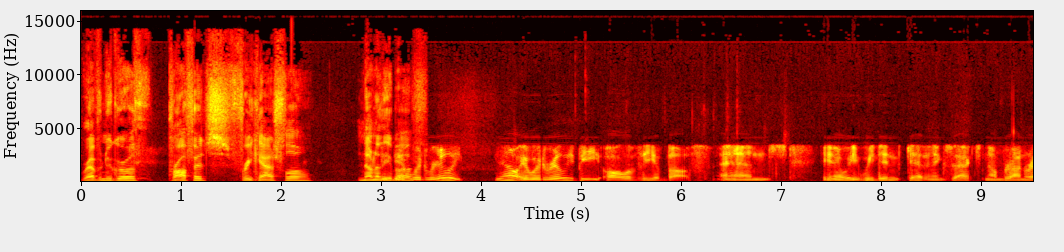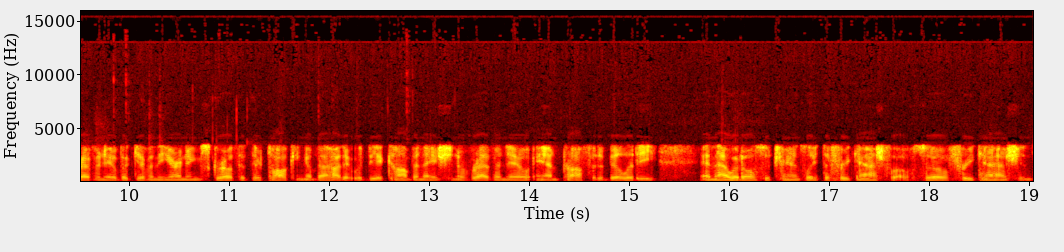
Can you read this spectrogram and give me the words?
Revenue growth, profits, free cash flow? None of the above? It would really, no, it would really be all of the above. And you know, we, we didn't get an exact number on revenue, but given the earnings growth that they're talking about, it would be a combination of revenue and profitability, and that would also translate to free cash flow. So free cash in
